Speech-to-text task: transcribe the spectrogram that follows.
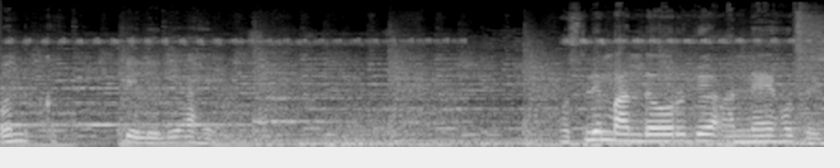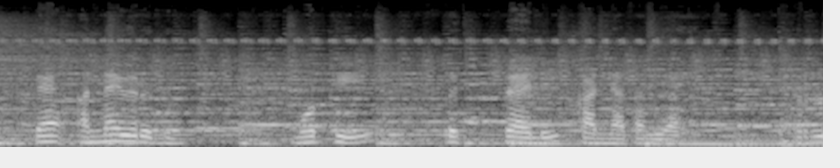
बंद केलेली आहे. मुस्लिम बांधवावर जे अन्याय होते त्या अन्यायाविरुद्ध मोठी प्र- रॅली काढण्यात आली आहे. तर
